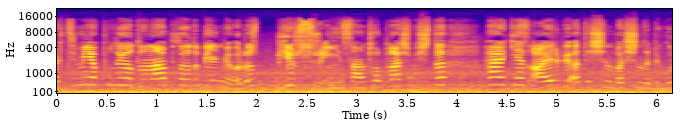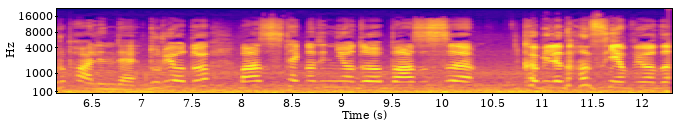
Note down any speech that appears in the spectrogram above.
parti mi yapılıyordu, ne yapılıyordu bilmiyoruz. Bir sürü insan toplaşmıştı. Herkes ayrı bir ateşin başında bir grup halinde duruyordu. Bazısı tekno dinliyordu, bazısı kabile dansı yapıyordu.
